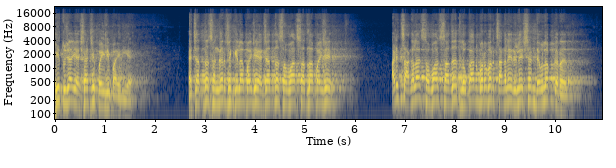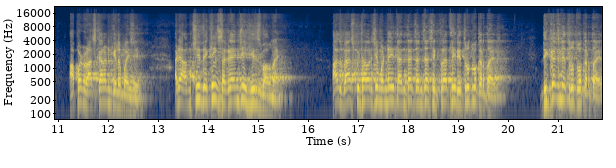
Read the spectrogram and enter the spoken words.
ही तुझ्या यशाची पहिली पायरी आहे. याच्यातनं संघर्ष केला पाहिजे याच्यातनं संवाद साधला पाहिजे. आणि चांगला संवाद साधत लोकांबरोबर चांगले रिलेशन डेव्हलप करत आपण राजकारण केलं पाहिजे. आणि आमची देखील सगळ्यांची हीच भावना आहे. आज व्यासपीठावरची मंडळी त्यांच्या त्यांच्या क्षेत्रातली नेतृत्व करतायत. दिग्गज नेतृत्व करतायत.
